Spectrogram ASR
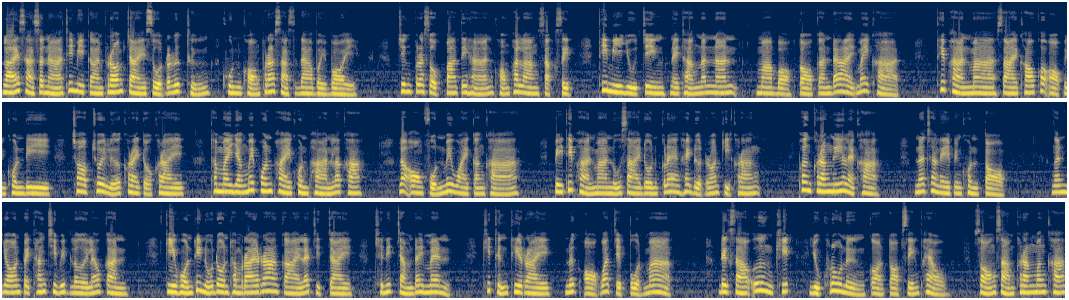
หลายศาสนาที่มีการพร้อมใจสวดระลึกถึงคุณของพระศาสดาบ่อยๆ จึงประสบปาฏิหาริย์ของพลังศักดิ์สิทธิ์ที่มีอยู่จริงในทางนั้นๆ มาบอกต่อกันได้ไม่ขาด ที่ผ่านมาสายเขาก็ออกเป็นคนดี ชอบช่วยเหลือใครต่อใครทำไมยังไม่พ้นภัยคนพานล่ะคะละอองฝนไม่ไวกังขา ปีที่ผ่านมาหนูทรายโดนแกล้งให้เดือดร้อนกี่ครั้ง เพิ่งครั้งนี้แหละค่ะนัชเลเป็นคนตอบ งั้นย้อนไปทั้งชีวิตเลยแล้วกัน กี่หนที่หนูโดนทำร้ายร่างกายและจิตใจ ชนิดจำได้แม่น คิดถึงทีไร นึกออกว่าเจ็บปวดมาก เด็กสาวอึ้งคิดอยู่ครู่หนึ่งก่อนตอบเสียงแผ่วสองสามครั้งมั้งคะ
